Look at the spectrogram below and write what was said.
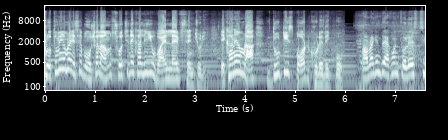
প্রথমে আমরা এসে পৌঁছালাম সচনেখালি ওয়াইল্ড লাইফ সেঞ্চুরি এখানে আমরা দুটি স্পট ঘুরে দেখব। আমরা কিন্তু এখন চলে এসেছি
